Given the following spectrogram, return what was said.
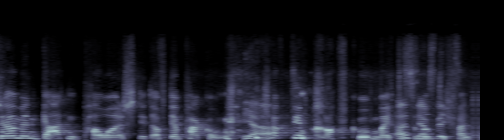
German Garden Power steht auf der Packung. Ja. Ich habe die noch aufgehoben, weil ich das, das so lustig witzig. fand.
